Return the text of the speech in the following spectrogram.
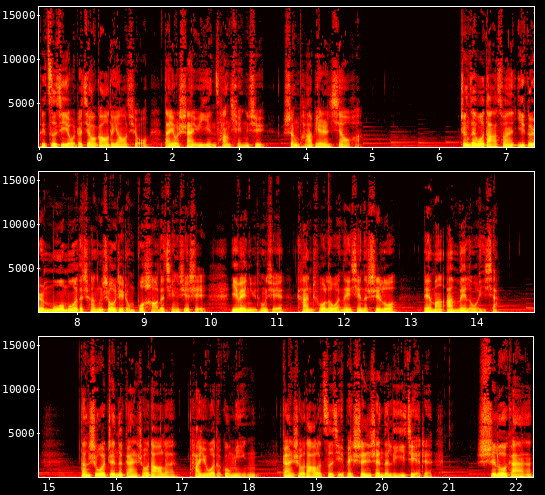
对自己有着较高的要求，但又善于隐藏情绪，生怕别人笑话。正在我打算一个人默默的承受这种不好的情绪时，一位女同学看出了我内心的失落，连忙安慰了我一下。当时我真的感受到了她与我的共鸣，感受到了自己被深深的理解着，失落感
